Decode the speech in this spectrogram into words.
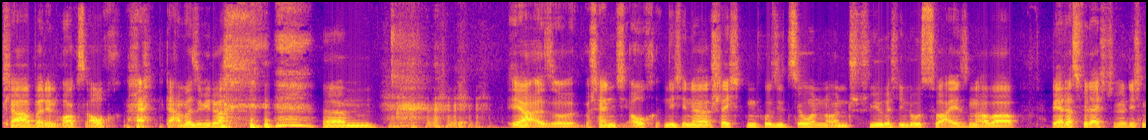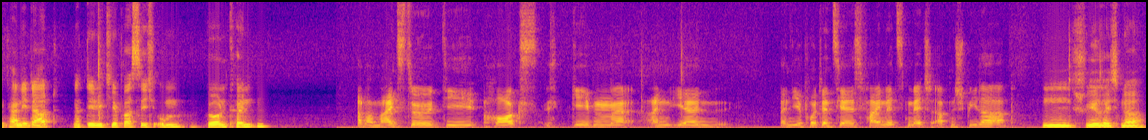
klar, bei den Hawks auch, da haben wir sie wieder. ähm, ja, also wahrscheinlich auch nicht in einer schlechten Position und schwierig, ihn loszueisen, aber wäre das vielleicht für dich ein Kandidat, nachdem die Clippers sich umhören könnten? Aber meinst du, die Hawks geben an, ihren, an ihr potenzielles Finals-Matchup einen Spieler ab? Hm, schwierig, ne?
